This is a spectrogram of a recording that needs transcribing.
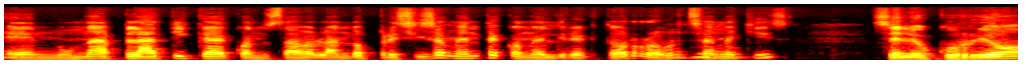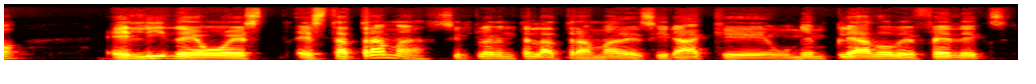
en una plática cuando estaba hablando precisamente con el director Robert Zemeckis, se le ocurrió él ideó esta trama, simplemente la trama de decir, ah, que un empleado de FedEx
